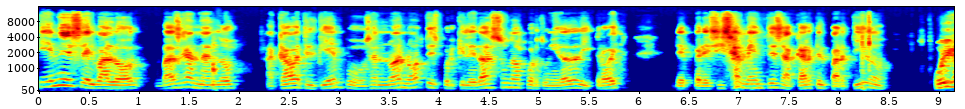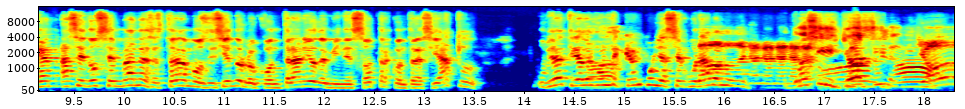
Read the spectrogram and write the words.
Tienes el balón, vas ganando, acábate el tiempo, o sea, no anotes porque le das una oportunidad a Detroit de precisamente sacarte el partido. Oigan, hace dos semanas estábamos diciendo lo contrario de Minnesota contra Seattle. Hubiera tirado el gol de campo y No, asegurábamos. no, no, no, no. Yo no. sí, yo sí. lo- Yo,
